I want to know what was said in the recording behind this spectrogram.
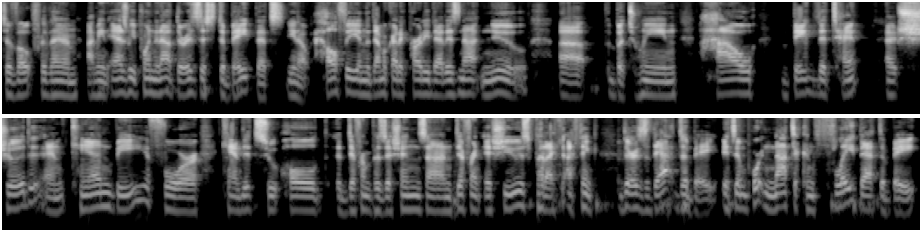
to vote for them. I mean, as we pointed out, there is this debate that's, you know, healthy in the Democratic Party that is not new uh, between how big the tent uh, should and can be for candidates who hold different positions on different issues. But I, I, think there's that debate. It's important not to conflate that debate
